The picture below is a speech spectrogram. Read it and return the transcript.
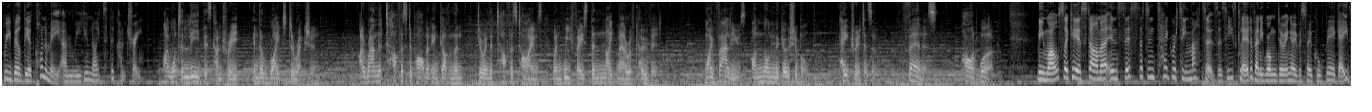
rebuild the economy, and reunite the country. I want to lead this country in the right direction. I ran the toughest department in government during the toughest times when we faced the nightmare of COVID. My values are non negotiable patriotism, fairness, hard work. Meanwhile, Sir Keir Starmer insists that integrity matters as he's cleared of any wrongdoing over so called Beergate.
